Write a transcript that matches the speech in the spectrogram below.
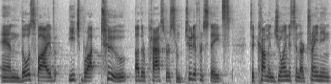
And those five each brought two other pastors from two different states to come and join us in our training.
